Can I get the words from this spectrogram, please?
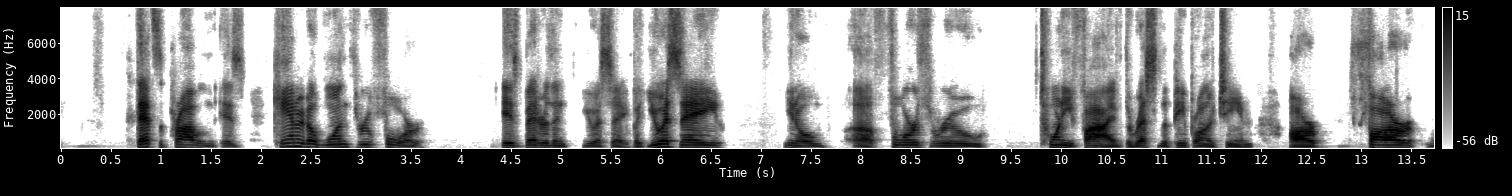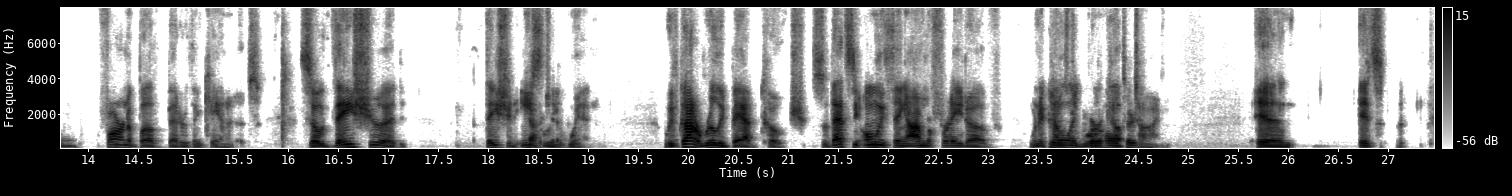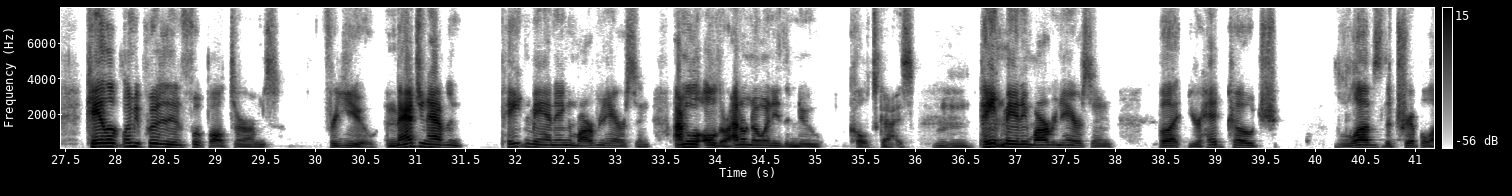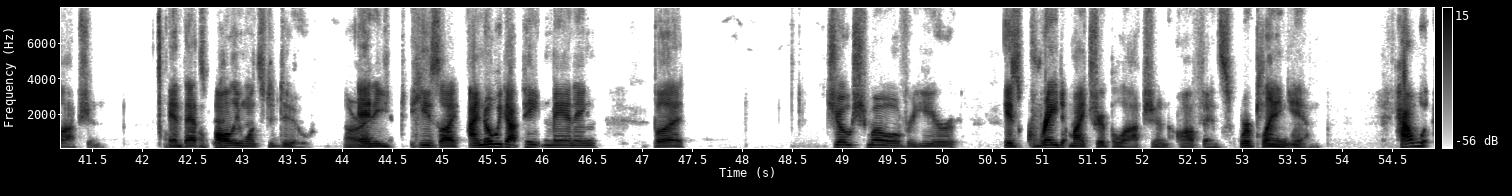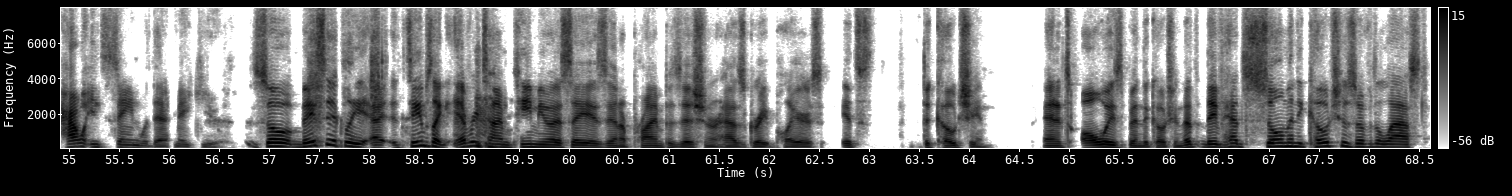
that's the problem is canada one through four is better than usa but usa you know uh four through 25 the rest of the people on their team are far far and above better than canada's. So they should they should easily Gotcha. win. We've got a really bad coach. So that's the only thing i'm afraid of when it comes like to world cup time. And it's Caleb, let me put it in football terms for you. Imagine having Peyton Manning, Marvin Harrison. I'm a little older. I don't know any of the new Colts guys. Mhm. Peyton Manning, Marvin Harrison, but your head coach loves the triple option. And that's Okay. all he wants to do. All right. And he he's like, I know we got Peyton Manning, but Joe Schmo over here is great at my triple option offense. We're playing him. How how insane would that make you? So basically, it seems like every time Team USA is in a prime position or has great players, it's the coaching, and it's always been the coaching. That they've had so many coaches over the last,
